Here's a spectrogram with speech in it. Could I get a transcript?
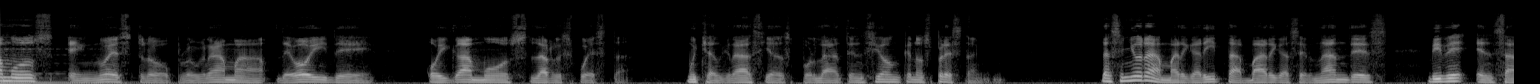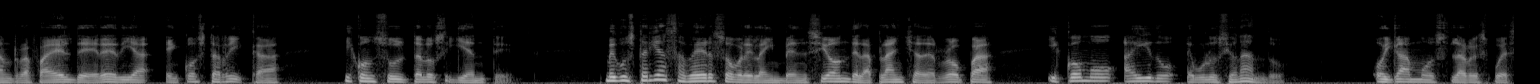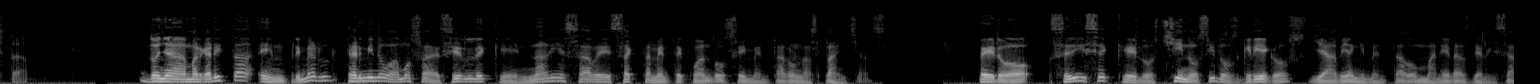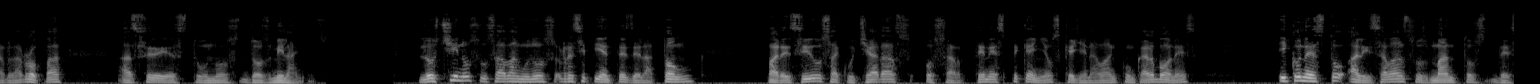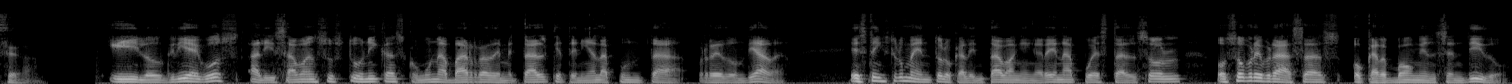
En nuestro programa de hoy de Oigamos la Respuesta. Muchas gracias por la atención que nos prestan. La señora Margarita Vargas Hernández vive en San Rafael de Heredia, en Costa Rica, y consulta lo siguiente. Me gustaría saber sobre la invención de la plancha de ropa y cómo ha ido evolucionando. Oigamos la respuesta. Doña Margarita, en primer término vamos a decirle que nadie sabe exactamente cuándo se inventaron las planchas. Pero se dice que los chinos y los griegos ya habían inventado maneras de alisar la ropa hace unos dos mil años. Los chinos usaban unos recipientes de latón parecidos a cucharas o sartenes pequeños que llenaban con carbones y con esto alisaban sus mantos de seda. Y los griegos alisaban sus túnicas con una barra de metal que tenía la punta redondeada. Este instrumento lo calentaban en arena puesta al sol o sobre brasas o carbón encendido.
